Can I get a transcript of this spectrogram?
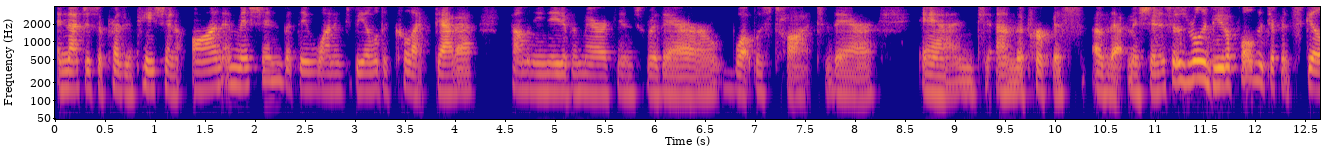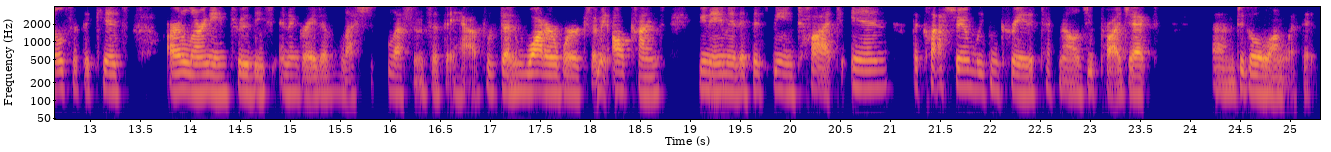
and not just a presentation on a mission, but they wanted to be able to collect data: how many Native Americans were there, what was taught there, and um, the purpose of that mission. And so it was really beautiful, the different skills that the kids are learning through these integrative les- lessons that they have. We've done waterworks, I mean, all kinds, you name it. If it's being taught in the classroom, we can create a technology project um, to go along with it.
